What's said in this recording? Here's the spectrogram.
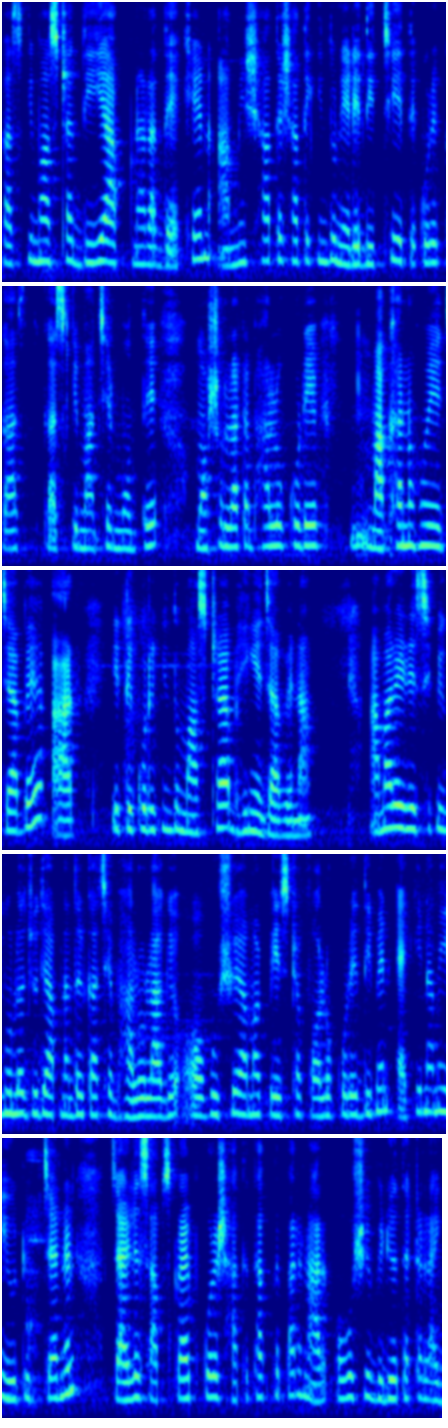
কাসকি মাছটা দিয়ে আপনারা দেখেন, আমি সাথে সাথে কিন্তু নেড়ে দিচ্ছি, এতে করে কাস, কাসকি মাছের মধ্যে মশলাটা ভালো করে মাখানো হয়ে যাবে, আর এতে করে কিন্তু মাছটা ভেঙে যাবে না। আমার এই রেসিপিগুলো যদি আপনাদের কাছে ভালো লাগে, অবশ্যই আমার পেজটা ফলো করে দিবেন। একই নামে ইউটিউব চ্যানেল চাইলে সাবস্ক্রাইব করে সাথে থাকতে পারেন। আর অবশ্যই ভিডিওতে একটা লাইক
